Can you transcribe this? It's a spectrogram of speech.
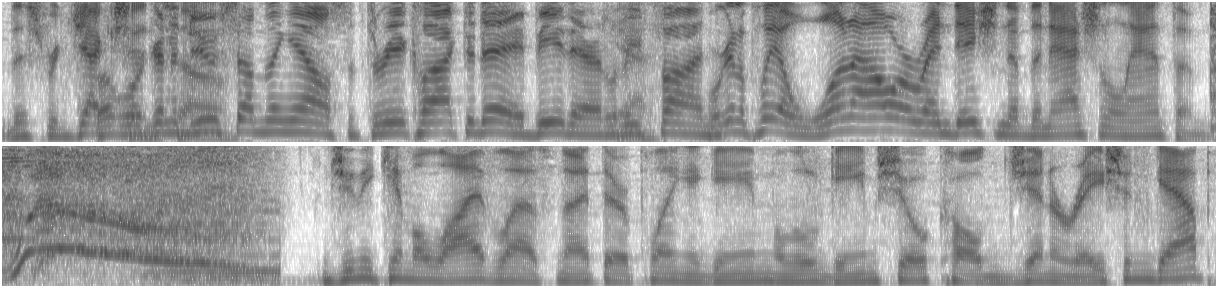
this But rejection. we're going to so- do something else at 3 o'clock today. Be there. It'll Yes. be fun. We're going to play a one hour rendition of the national anthem. Jimmy Kimmel Live last night. They were playing a game, a little game show called Generation Gap.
